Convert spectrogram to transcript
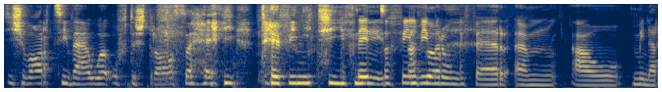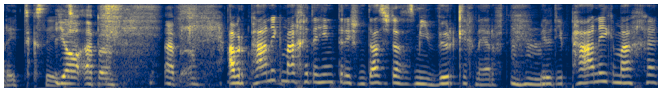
die schwarze Welle auf der Straße haben. Definitiv nicht. Nicht so viel, wie man ungefähr ähm, auch Minarett sieht. Ja, eben. eben. Aber Panikmache dahinter ist, und das ist das, was mich wirklich nervt, Mhm. weil die Panikmache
